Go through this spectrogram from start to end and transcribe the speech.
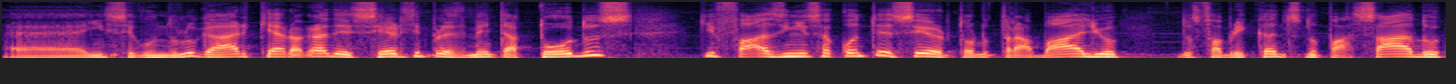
É, em segundo lugar, quero agradecer simplesmente a todos que fazem isso acontecer, todo o trabalho dos fabricantes no passado,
